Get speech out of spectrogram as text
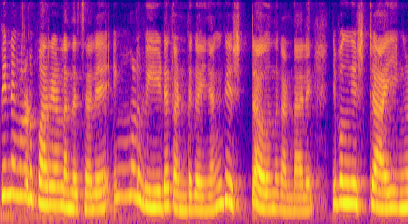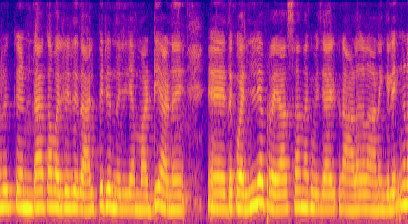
പിന്നെ നിങ്ങളോട് പറയാനുള്ളത് എന്താ വെച്ചാൽ വീഡിയോ കണ്ടു കഴിഞ്ഞാൽ നിങ്ങൾക്ക് ഇഷ്ടമാവുമെന്ന് കണ്ടാൽ ഇപ്പോൾ നിങ്ങൾക്ക് ഇഷ്ടമായി നിങ്ങൾക്ക് ഉണ്ടാക്കാൻ വലിയൊരു താല്പര്യമൊന്നുമില്ല മടിയാണ് ഇതൊക്കെ വലിയ പ്രയാസമെന്നൊക്കെ വിചാരിക്കുന്ന ആളുകളാണെങ്കിൽ നിങ്ങൾ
